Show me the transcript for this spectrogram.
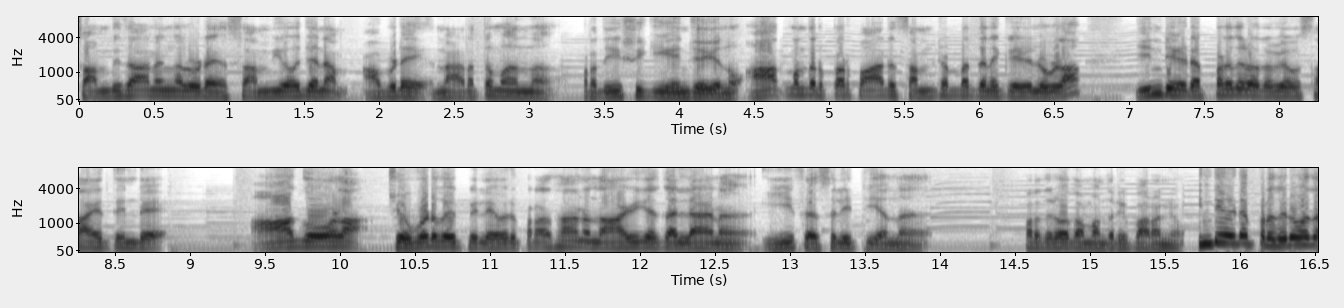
സംവിധാനങ്ങളുടെ സംയോജനം അവിടെ നടത്തുമെന്ന് പ്രതീക്ഷിക്കുകയും ചെയ്യുന്നു. ആത്മനിർഭർ ഭാരത് സംരംഭത്തിന് കീഴിലുള്ള ഇന്ത്യയുടെ പ്രതിരോധ വ്യവസായത്തിന്റെ ആഗോള ചുവടുവയ്പ്പിലെ ഒരു പ്രധാന നാഴികക്കല്ലാണ് ഈ ഫെസിലിറ്റി എന്ന് പ്രതിരോധ മന്ത്രി പറഞ്ഞു. ഇന്ത്യയുടെ പ്രതിരോധ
